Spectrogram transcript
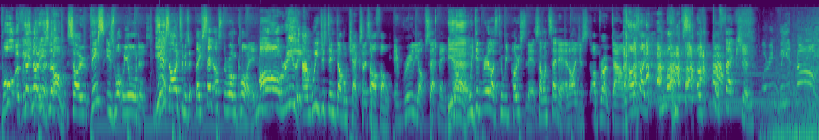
bought a Vietnamese No, look, dong. look. So this is what we ordered. Yeah. This item is. They sent us the wrong coin. Oh, really? And we just didn't double check, so it's our fault. It really upset me. Yeah. I- we didn't realise till we posted it. Someone said it, and I just I broke down. I was like months of perfection. We're in Vietnam.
